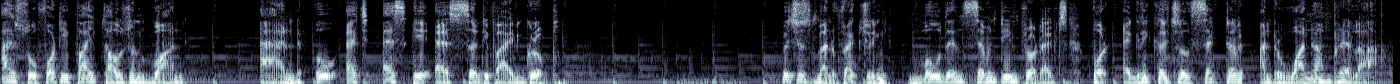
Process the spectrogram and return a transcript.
ISO 45001 and OHSAS certified group which is manufacturing more than 17 products for agricultural sector under one umbrella.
